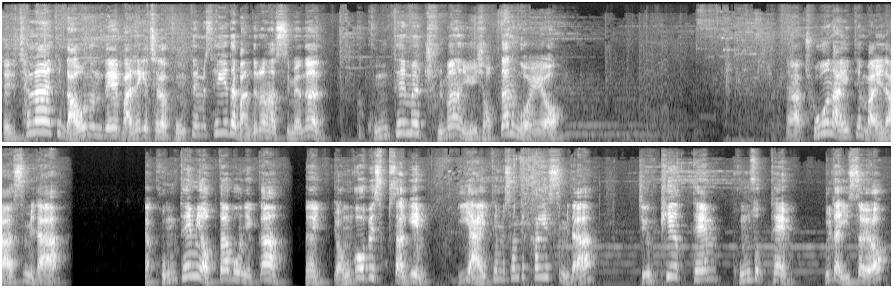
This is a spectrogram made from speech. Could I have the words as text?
자, 이제 찬란한 아이템 나오는데 만약에 제가 공템을 3개 다 만들어 놨으면은 그 공템을 줄 만한 유닛이 없다는 거예요. 야, 좋은 아이템 많이 나왔습니다. 자, 공템이 없다 보니까 그냥 영겁의 속삭임 이 아이템을 선택하겠습니다. 지금 피읍템, 공속템 둘 다 있어요.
